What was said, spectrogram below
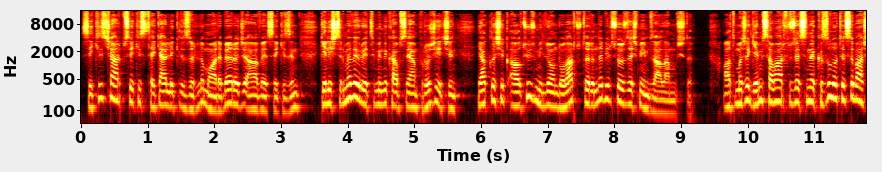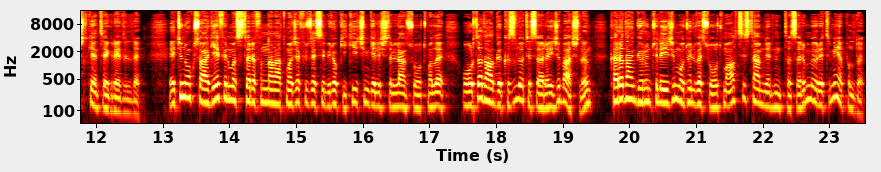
8x8 tekerlekli zırhlı muharebe aracı AV-8'in geliştirme ve üretimini kapsayan proje için yaklaşık 600 milyon dolar tutarında bir sözleşme imzalanmıştı. Atmaca gemi savar füzesine Kızıl Ötesi başlık entegre edildi. Etinox AG firması tarafından Atmaca füzesi Blok 2 için geliştirilen soğutmalı orta dalga Kızıl Ötesi arayıcı başlığın karadan görüntüleyici modül ve soğutma alt sistemlerinin tasarım ve üretimi yapıldı.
